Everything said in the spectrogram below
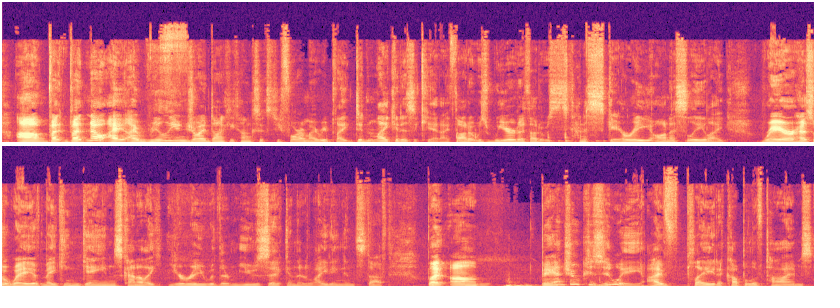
um, but but no, I, I really enjoyed Donkey Kong 64 in my replay. Didn't like it as a kid. I thought it was weird. I thought it was kind of scary, honestly. Like Rare has a way of making games kind of like eerie with their music and their lighting and stuff. But um, Banjo Kazooie, I've played a couple of times.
